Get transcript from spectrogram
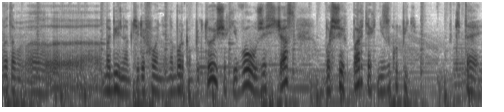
в этом э, мобильном телефоне, набор комплектующих, его уже сейчас в больших партиях не закупить в Китае.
